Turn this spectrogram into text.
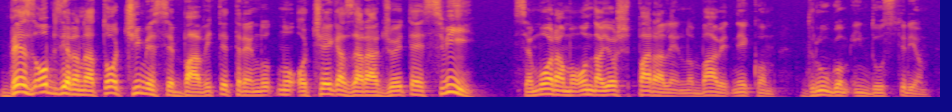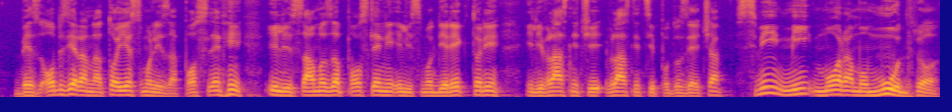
Bez obzira na to čime se bavite trenutno, od čega zarađujete, svi se moramo onda još paralelno baviti nekom drugom industrijom bez obzira na to jesmo li zaposleni ili samo zaposleni ili smo direktori ili vlasnici, vlasnici poduzeća, svi mi moramo mudro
